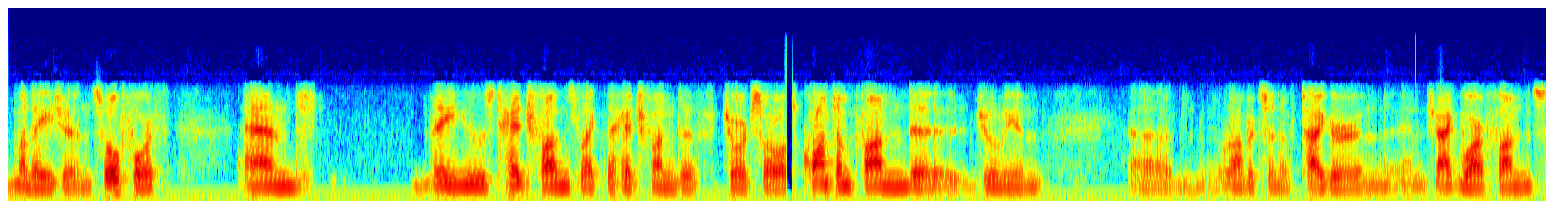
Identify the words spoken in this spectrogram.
Malaysia, and so forth. And they used hedge funds like the hedge fund of George Soros, Quantum Fund, uh, Julian uh, Robertson of Tiger and, and Jaguar funds.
